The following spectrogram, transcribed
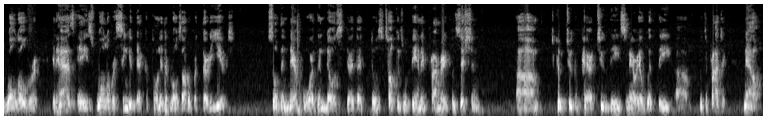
rollover, it has a rollover senior debt component that rolls out over 30 years. So then, therefore, then those those tokens would be in a primary position um, to, to, compare to the scenario with the um, with the project. Now,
